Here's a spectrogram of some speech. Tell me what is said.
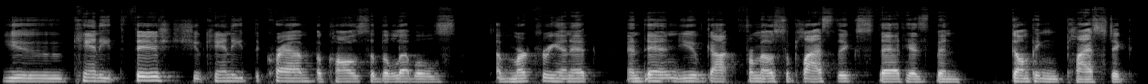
you can't eat the fish. You can't eat the crab because of the levels of mercury in it. And then you've got Formosa Plastics that has been dumping plastic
